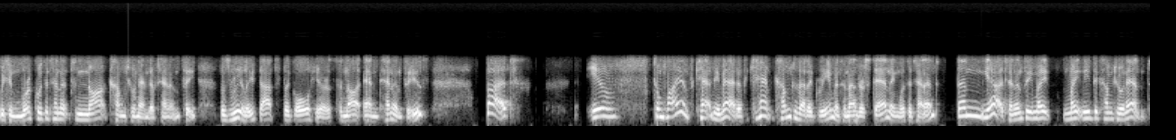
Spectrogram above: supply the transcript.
we can work with the tenant to not come to an end of tenancy. Because really, that's the goal here is to not end tenancies. But if compliance can't be met. If you can't come to that agreement and understanding with the tenant, then yeah, a tenancy might might need to come to an end.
